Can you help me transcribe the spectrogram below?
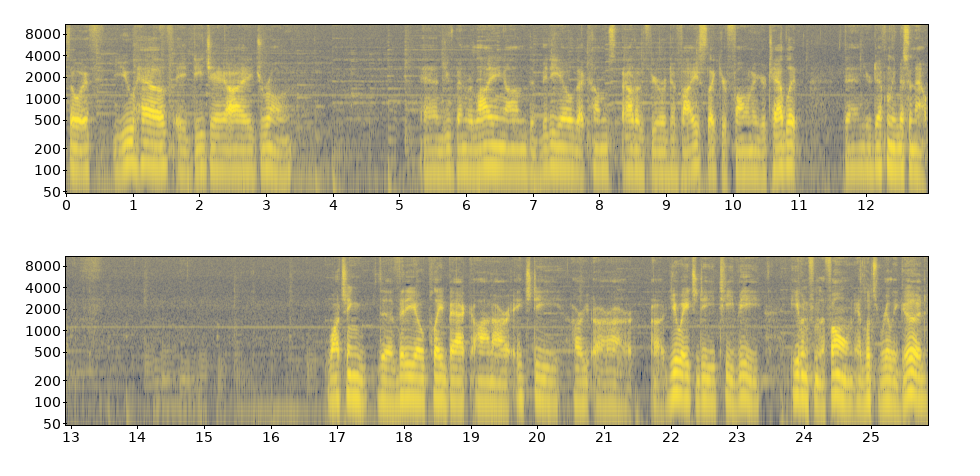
So if you have a DJI drone and you've been relying on the video that comes out of your device like your phone or your tablet then you're definitely missing out. Watching the video played back on our HD or our uh, UHD TV, even from the phone, it looks really good.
